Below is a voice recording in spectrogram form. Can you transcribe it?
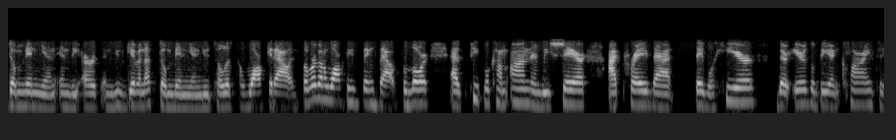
dominion in the earth, and you've given us dominion. You told us to walk it out, and so we're going to walk these things out. So, Lord, as people come on and we share, I pray that they will hear, their ears will be inclined to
